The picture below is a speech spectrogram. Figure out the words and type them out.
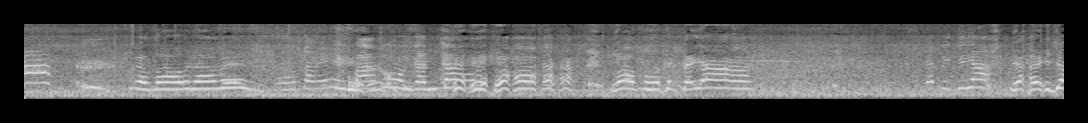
Nabaho namin. Putang ina, yung bako, ang ganda. yeah, putik na ya. Yan, video yan. Yeah, ito.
